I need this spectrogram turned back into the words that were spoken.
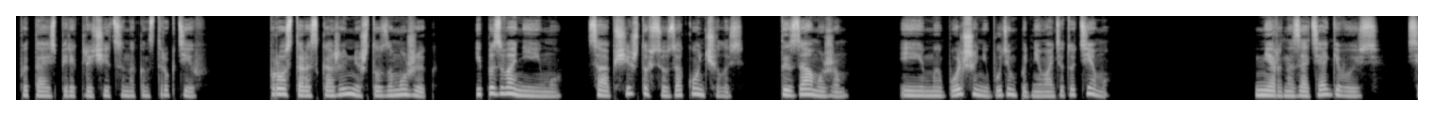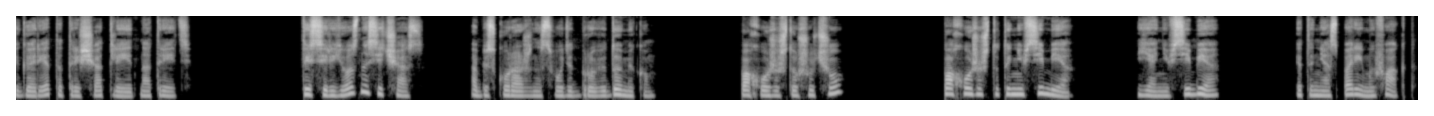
пытаясь переключиться на конструктив. Просто расскажи мне, что за мужик, и позвони ему, сообщи, что все закончилось. Ты замужем, и мы больше не будем поднимать эту тему. Нервно затягиваюсь, Сигарета треща тлеет на треть. «Ты серьезно сейчас?» — обескураженно сводит брови домиком. «Похоже, что шучу?» «Похоже, что ты не в себе». «Я не в себе». Это неоспоримый факт.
